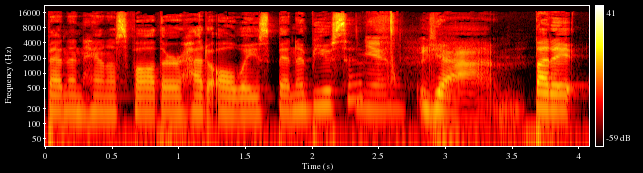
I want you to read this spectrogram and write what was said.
Ben and Hannah's father had always been abusive, Yeah. Yeah. but it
